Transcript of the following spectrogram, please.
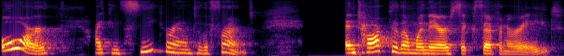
or i can sneak around to the front and talk to them when they are six seven or 8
